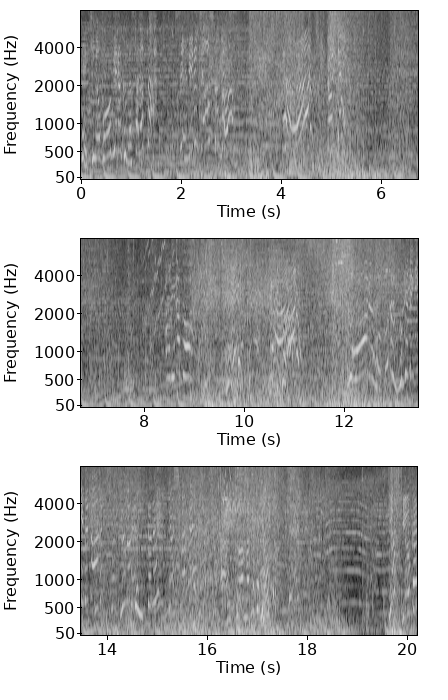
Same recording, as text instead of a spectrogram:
敵の防御力が下がった。くいったねあいつは任せてよよっ了解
